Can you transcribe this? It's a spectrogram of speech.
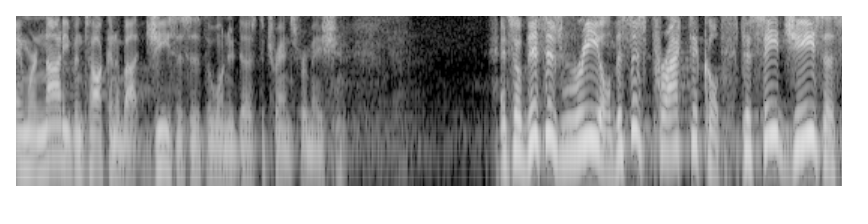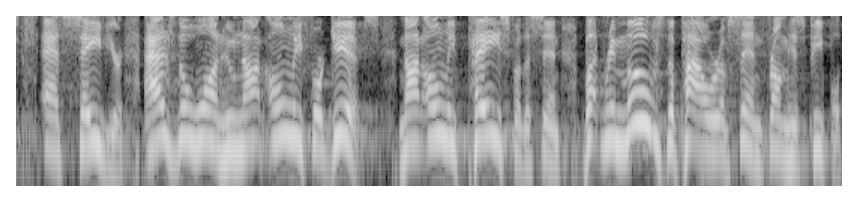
and we're not even talking about Jesus is the one who does the transformation. And so this is real. This is practical to see Jesus as Savior, as the one who not only forgives, not only pays for the sin, but removes the power of sin from His people.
